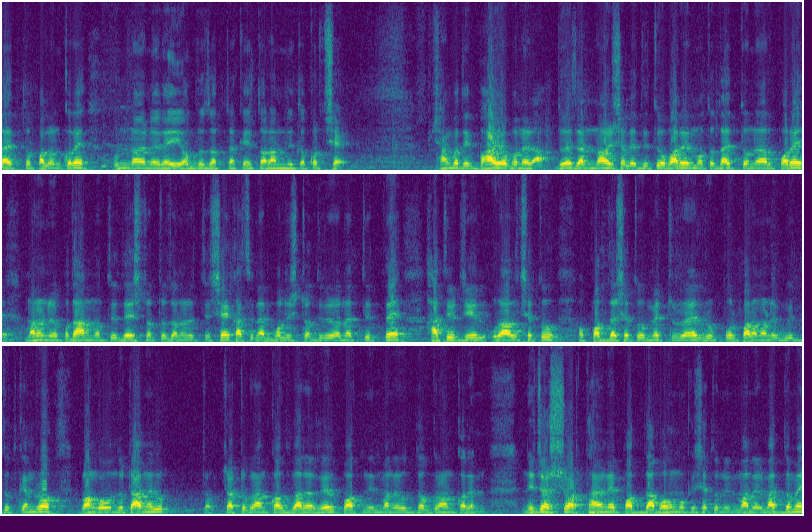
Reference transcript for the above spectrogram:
দায়িত্ব পালন করে উন্নয়নের এই অগ্রযাত্রাকে ত্বরান্বিত করছে। সাংবাদিক ভাই ও বোনেরা, দুই সালে দ্বিতীয়বারের মতো দায়িত্ব নেওয়ার পরে মাননীয় প্রধানমন্ত্রী দেশরত্ন জননেত্রী শেখ হাসিনার বলিষ্ঠ দৃঢ় নেতৃত্বে হাতির ঝিল, উড়াল সেতু ও পদ্মা সেতু, মেট্রো রেল, রূপপুর পারমাণবিক বিদ্যুৎ কেন্দ্র, বঙ্গবন্ধু টানেল চট্টগ্রাম কক্সবাজার রেলপথ নির্মাণের উদ্যোগ গ্রহণ করেন। নিজস্ব অর্থায়নে পদ্মা বহুমুখী সেতু নির্মাণের মাধ্যমে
